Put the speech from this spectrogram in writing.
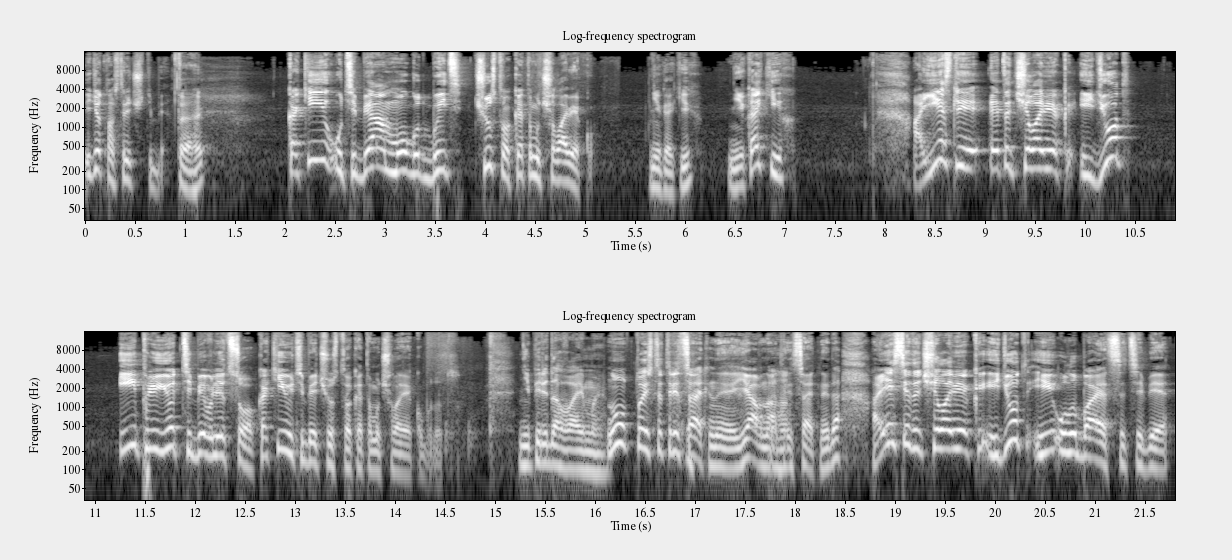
идет навстречу тебе. Так. Какие у тебя могут быть чувства к этому человеку? Никаких. Никаких. А если этот человек идет и плюет тебе в лицо, какие у тебя чувства к этому человеку будут? Непередаваемые. Ну, то есть отрицательные, явно отрицательные, да? А если этот человек идет и улыбается тебе,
